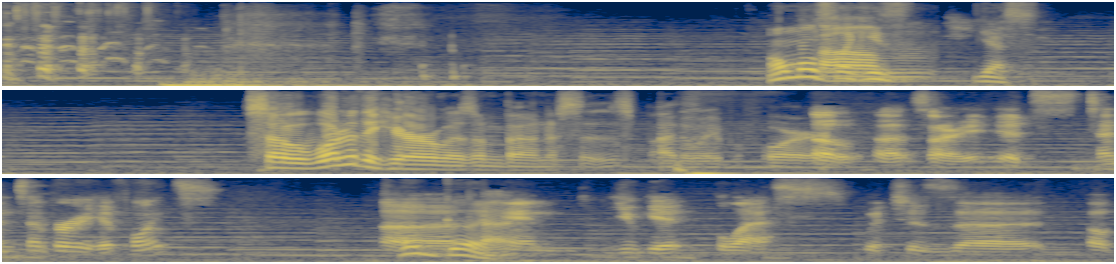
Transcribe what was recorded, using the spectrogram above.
Almost like he's. Um, Yes. So, what are the heroism bonuses, by the way, before? Oh, uh, sorry. It's 10 temporary hit points. Oh, Uh, good. And you get bless, which is uh, oh,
